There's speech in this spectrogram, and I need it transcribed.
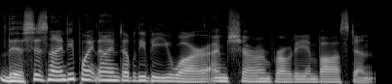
This is 90.9 WBUR. I'm Sharon Brody in Boston.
